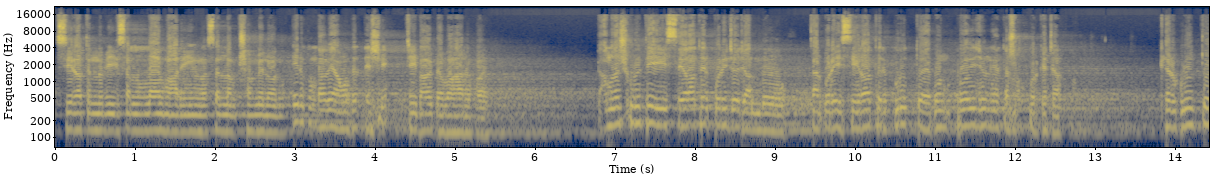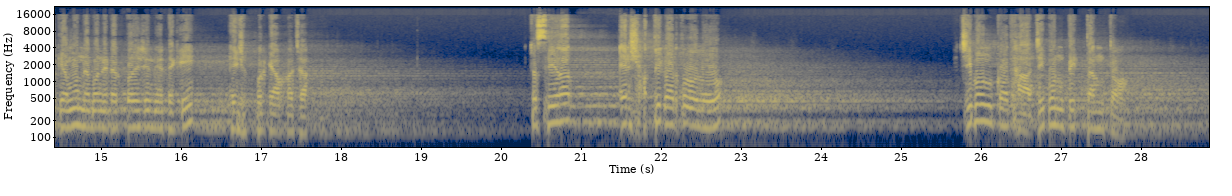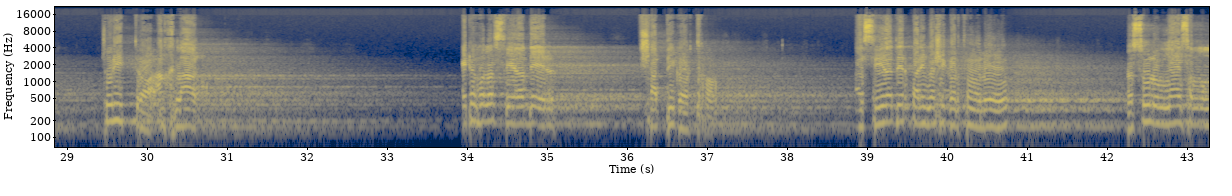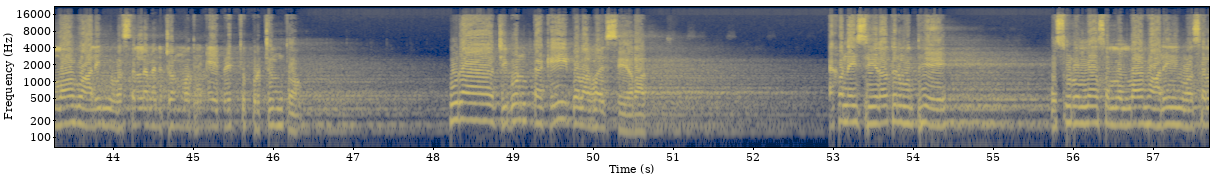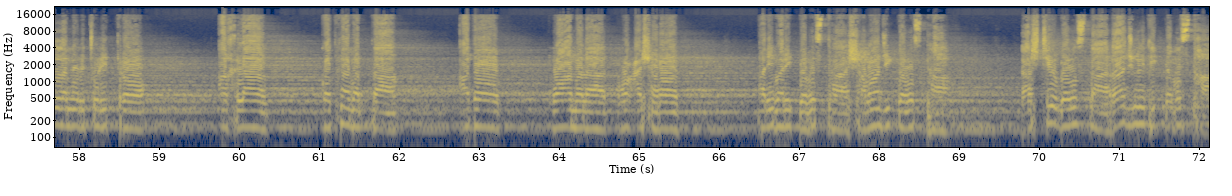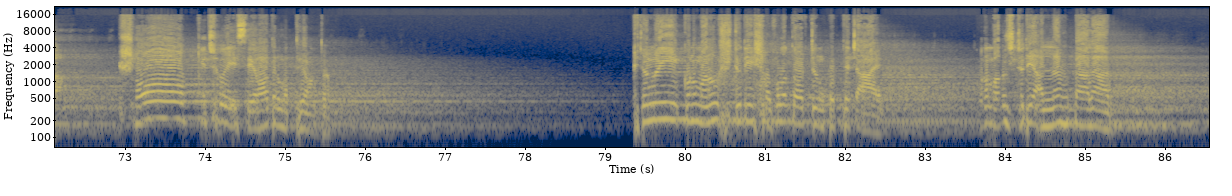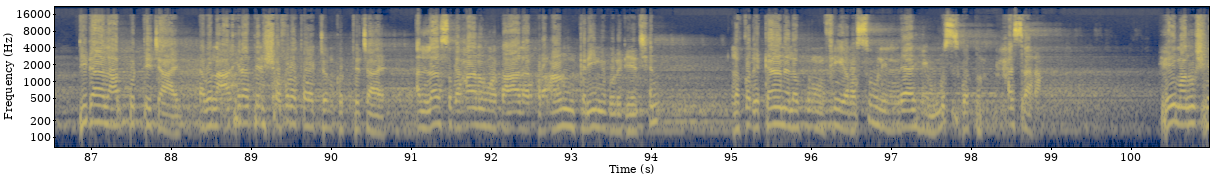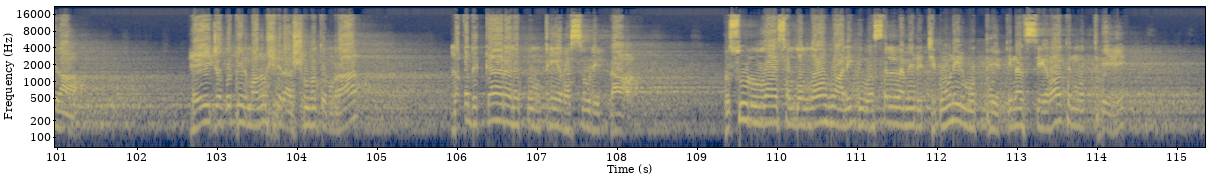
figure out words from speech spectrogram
সিরাত নবী সাল্লাহ আলী ওয়াসাল্লাম সম্মেলন এরকম ভাবে আমাদের দেশে যেভাবে ব্যবহার হয়। আমরা শুরুতে এই সেরাতের পরিচয় জানব, তারপরে এই সেরাতের গুরুত্ব এবং প্রয়োজনীয়তা সম্পর্কে জানব। এটার গুরুত্ব কেমন এবং এটার প্রয়োজনীয়তা কি, এই সম্পর্কে আমরা জানব। তো সিরাত এর শাব্দিক অর্থ হলো জীবন কথা, জীবন বৃত্তান্ত, চরিত্র, আখলাক। এটা হলো সিরাদের শাব্দিক অর্থ। আর সিরাদের পারিভাষিক অর্থ হলো রসুল্লাহ সাল্লাহ আলী ওয়াসাল্লামের জন্ম থেকে মৃত্যু পর্যন্ত পুরা জীবনটাকেই বলা হয় সিরাত। এখন এই সিরাতের মধ্যে রসুল্লাহ সাল্লাহ আলী ওয়াসাল্লামের চরিত্র, আখলাক, কথাবার্তা, আদব মোয়ামলাত ও আশারত, পারিবারিক ব্যবস্থা, সামাজিক ব্যবস্থা, রাষ্ট্রীয় ব্যবস্থা, রাজনৈতিক ব্যবস্থা সব কিছু এই সিরাতের মধ্যে অন্তর্ভুক্ত। এজন্যই কোনো মানুষ যদি সফলতা অর্জন করতে চায় কোনো মানুষ যদি আল্লাহ তালার দিদা লাভ করতে চায় এবং আখিরাতের সফলতা অর্জন করতে চায় আল্লাহ সুবহান কোরআন করিমে বলে দিয়েছেন لقد كان لكم في رسول الله أسوة حسنة হে মানুষেরা হে জগতের মানুষেরা শোনো তোমরা لقد كان لكم في رسول الله রসুল্লাহ সাল্লাহ আলী ওয়াসাল্লামের জীবনের মধ্যে, তিনার সিরাতের মধ্যে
